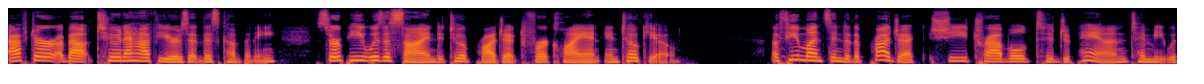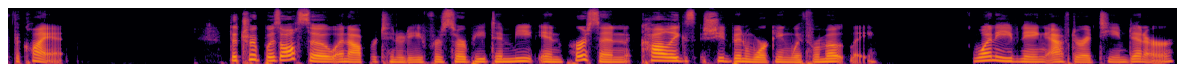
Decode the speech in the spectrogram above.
After about two and a half years at this company, Surbhi was assigned to a project for a client in Tokyo. A few months into the project, she traveled to Japan to meet with the client. The trip was also an opportunity for Surbhi to meet in person colleagues she'd been working with remotely. One evening after a team dinner,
